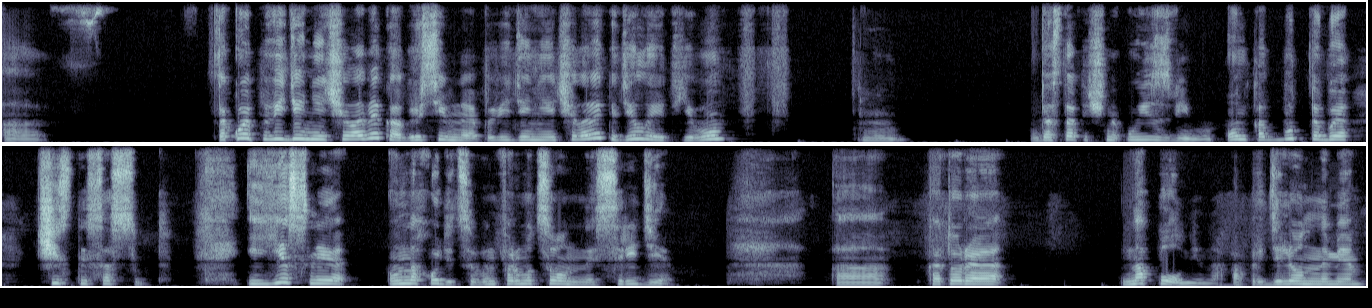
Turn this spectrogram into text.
А, такое поведение человека, агрессивное поведение человека делает его достаточно уязвимым. Он как будто бы чистый сосуд. И если он находится в информационной среде, а, которая наполнена определенными,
